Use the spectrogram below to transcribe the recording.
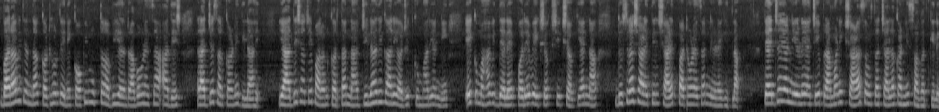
बारावीत यंदा कठोरतेने कॉपीमुक्त अभियान राबवण्याचा आदेश राज्य सरकारने दिला आहे. या आदेशाचे पालन करताना जिल्हाधिकारी अजित कुमार यांनी एक महाविद्यालय पर्यवेक्षक शिक्षक यांना दुसऱ्या शाळेतील शाळेत पाठवण्याचा निर्णय घेतला. त्यांच्या या निर्णयाचे प्रामाणिक शाळा संस्था चालकांनी स्वागत केले.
